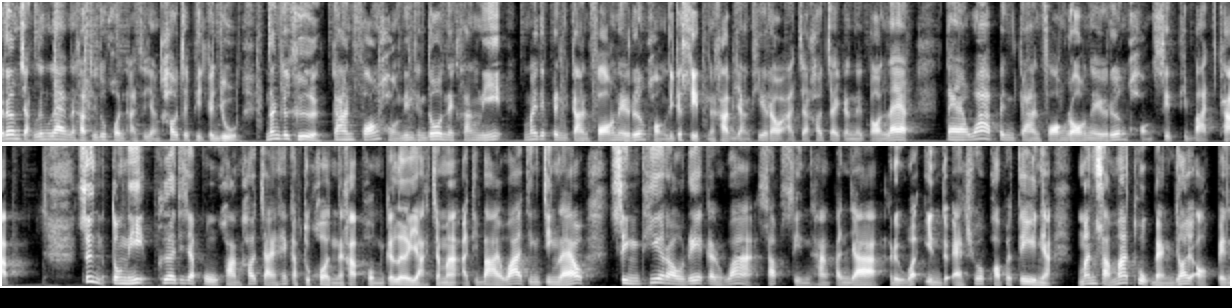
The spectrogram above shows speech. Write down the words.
เริ่มจากเรื่องแรกนะครับที่ทุกคนอาจจะยังเข้าใจผิดกันอยู่ นั่นก็คือการฟ้องของ Nintendo ในครั้งนี้ ไม่ได้เป็นการฟ้องในเรื่องของลิขสิทธิ์นะครับอย่างที่เราอาจจะเข้าใจกันในตอนแรก แต่ว่าเป็นการฟ้องร้องในเรื่องของสิทธิบัตรครับซึ่งตรงนี้เพื่อที่จะปูความเข้าใจให้กับทุกคนนะครับ ผมก็เลยอยากจะมาอธิบายว่าจริง ๆ แล้ว สิ่งที่เราเรียกกันว่าทรัพย์สินทางปัญญา หรือว่า intellectual property เนี่ยมันสามารถถูกแบ่งย่อยออกเป็น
